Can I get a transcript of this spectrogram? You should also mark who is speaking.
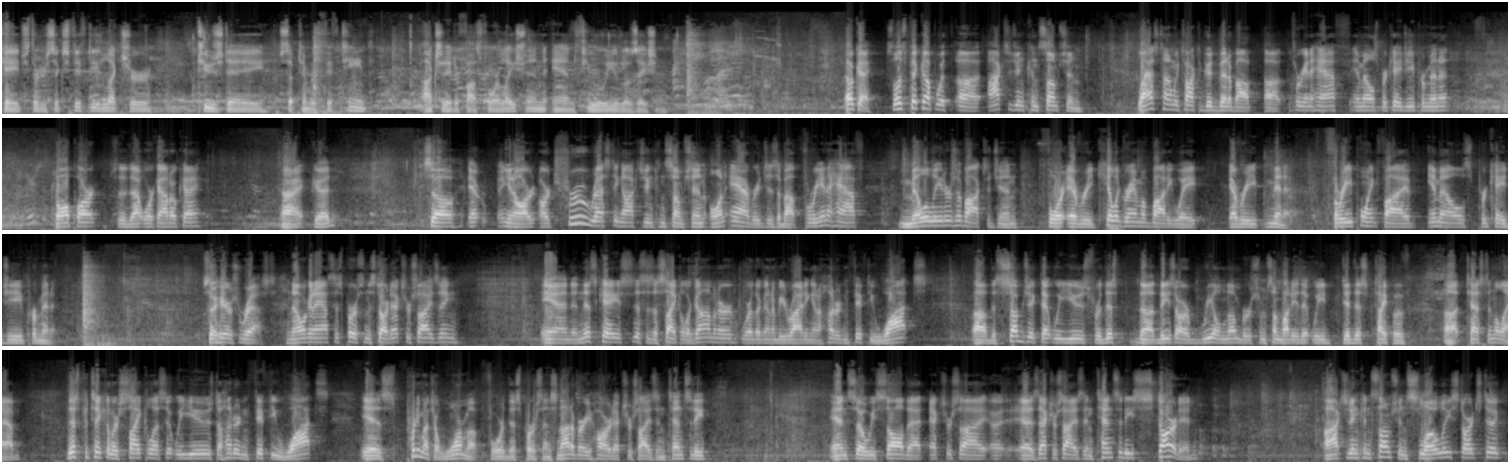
Speaker 1: KH 3650 lecture, Tuesday, September 15th, oxidative phosphorylation and fuel utilization. Okay, so let's pick up with uh, oxygen consumption. Last time we talked a good bit about uh, three and a half mLs per kg per minute. Ballpark. So did that work out okay? All right, good. So, it, you know, our, our true resting oxygen consumption on average is about three and a half milliliters of oxygen for every kilogram of body weight every minute. 3.5 mLs per kg per minute. So here's rest. Now we're going to ask this person to start exercising. And in this case, this is a cycle ergometer where they're going to be riding at 150 watts. Uh, the subject that we use for this, uh, these are real numbers from somebody that we did this type of uh, test in the lab. This particular cyclist that we used, 150 watts, is pretty much a warm up for this person. It's not a very hard exercise intensity. And so we saw that exercise, uh, as exercise intensity started, oxygen consumption slowly starts to,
